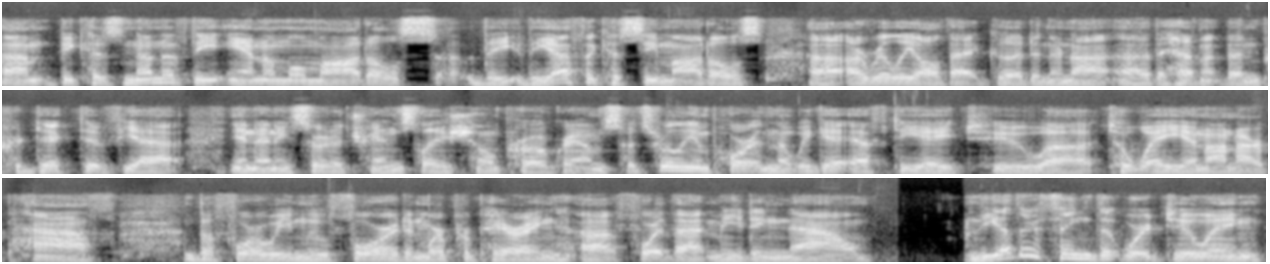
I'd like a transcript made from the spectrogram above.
um, because none of the animal models, the the efficacy models, uh, are really all that good, and they're not, uh, they haven't been predictive yet in any sort of translational program. So it's really important that we get FDA to uh, to weigh in on our path before we move forward, and we're preparing uh, for that meeting now. The other thing that we're doing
